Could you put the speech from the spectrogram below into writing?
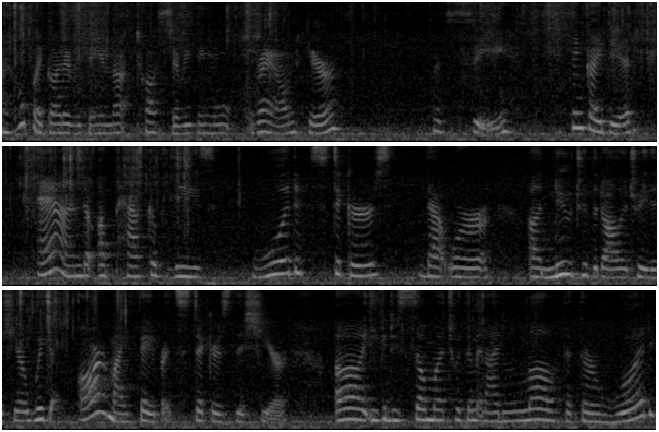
I hope I got everything and not tossed everything around here. Let's see. Think I did. And a pack of these wood stickers that were uh, new to the Dollar Tree this year, which are my favorite stickers this year. Oh, you can do so much with them, and I love that they're wood.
